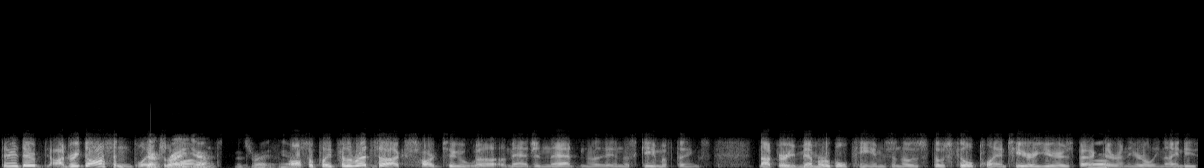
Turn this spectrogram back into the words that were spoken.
They're, they're Andre Dawson played That's for right, the Marlins. Yeah. That's right. Yeah. Also played for the Red Sox. Hard to uh, imagine that in the, in the scheme of things. Not very memorable teams in those those Phil Plantier years back there in the early '90s.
